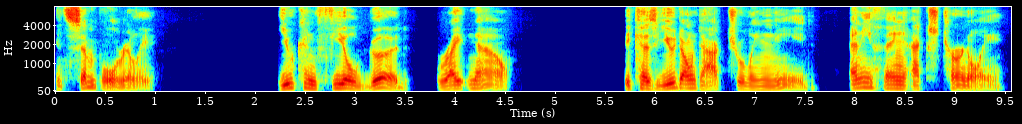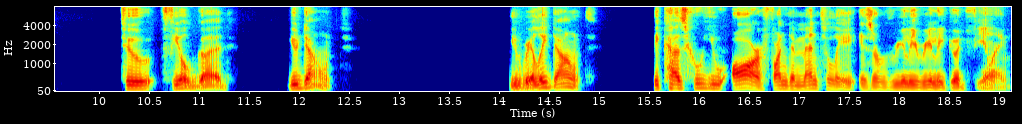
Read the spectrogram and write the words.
It's simple, really. You can feel good right now because you don't actually need anything externally to feel good. You don't. You really don't. Because who you are fundamentally is a really, really good feeling.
